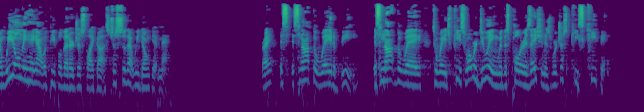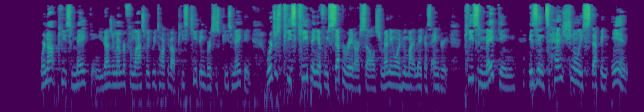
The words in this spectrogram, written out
And we only hang out with people that are just like us, just so that we don't get mad. Right? It's, it's not the way to be. It's not the way to wage peace. What we're doing with this polarization is we're just peacekeeping. We're not peacemaking. You guys remember from last week we talked about peacekeeping versus peacemaking. We're just peacekeeping if we separate ourselves from anyone who might make us angry. Peacemaking is intentionally stepping in.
